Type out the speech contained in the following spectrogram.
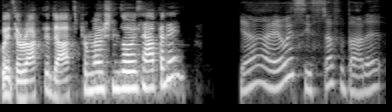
wait, the Rock the Dots promotion's always happening? Yeah, I always see stuff about it.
